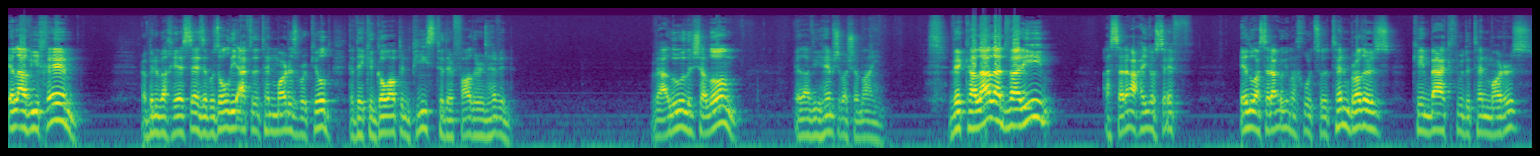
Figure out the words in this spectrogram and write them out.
El avichem. Rabbeinu Bachya says it was only after the ten martyrs were killed that they could go up in peace to their father in heaven. Ve'alule shalom. El avihem shebashamayim. Ve'kalal advarim. Asara ahay Yosef. Elu asara So the ten brothers came back through the ten martyrs.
